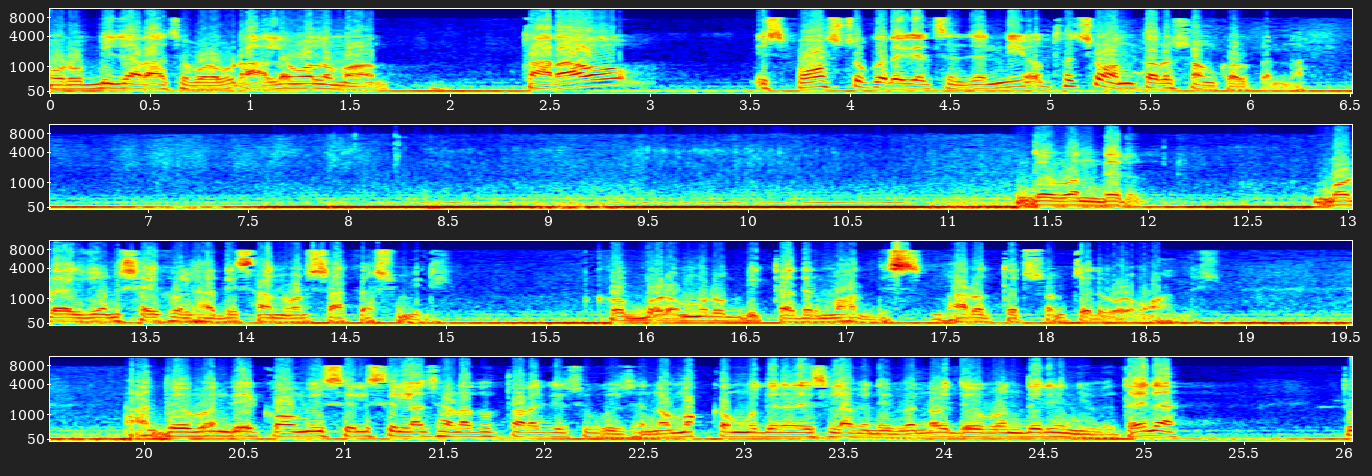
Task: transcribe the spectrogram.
মুরব্বী যারা আছে, বড় বড় আলেম আলমা তারাও স্পষ্ট করে গেছেন যে নিয়ত হচ্ছে অন্তর সংকল্পের না দেবন্দের বড় একজন শেখুল হাদিস আনোয়ার শাহ কাশ্মীরি। খুব বড় মুরব্বী, তাদের মহাদেশ ভারতের সবচেয়ে বড় মহাদেশ আর দেওবন্দি কমি সিলসিলা ছাড়া তো তারা কিছু বুঝে না। মক্কা, মুদিনের ইসলামে না, ওই দেওবন্দেরই নিবে, তাই না? তো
